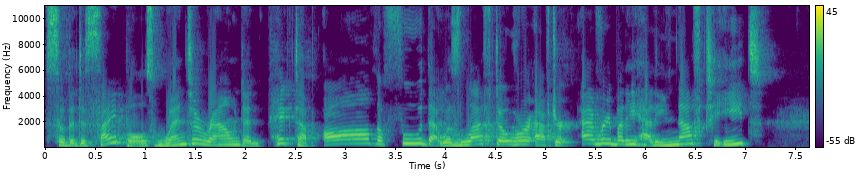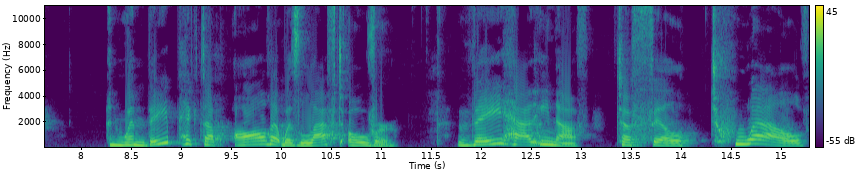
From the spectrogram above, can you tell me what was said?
So the disciples went around and picked up all the food that was left over after everybody had enough to eat. And when they picked up all that was left over, they had enough to fill 12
